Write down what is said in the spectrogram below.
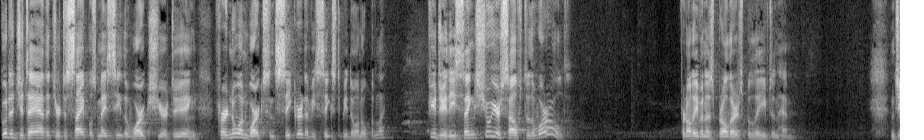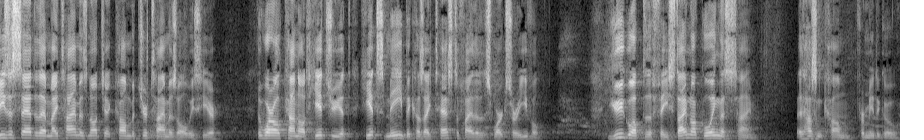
Go to Judea that your disciples may see the works you are doing. For no one works in secret if he seeks to be known openly. If you do these things, show yourself to the world. For not even his brothers believed in him. And Jesus said to them, My time has not yet come, but your time is always here. The world cannot hate you, it hates me because I testify that its works are evil. You go up to the feast. I'm not going this time. It hasn't come for me to go.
